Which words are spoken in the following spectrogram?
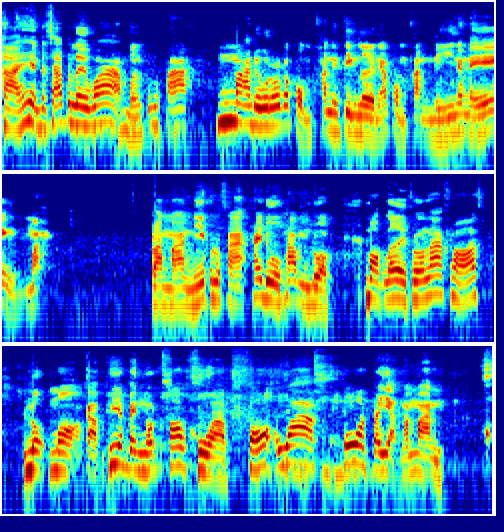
ถ่ายให้เห็นชัดไปเลยว่าเหมือนคุณลูกค้ามาดูรถกับผมคันจริงๆเลยนะผมคันนี้นั่นเองมาประมาณนี้คุณลูกค้าให้ดูภาพรวม บอกเลย Corolla Cross เหมาะกับที่จะเป็นรถครอบครัว เพราะว่าโคตรประหยัดน้ำมัน โค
